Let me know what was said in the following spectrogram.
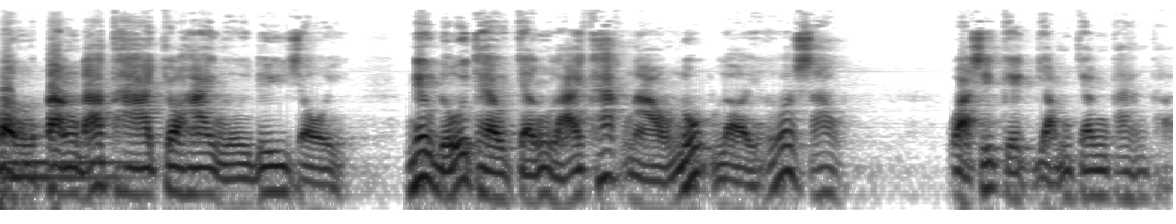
Bần tăng đã tha cho hai người đi rồi. Nếu đuổi theo chận lại khác nào nuốt lời hứa sau? Hoa sĩ Kiệt dậm chân than thở.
